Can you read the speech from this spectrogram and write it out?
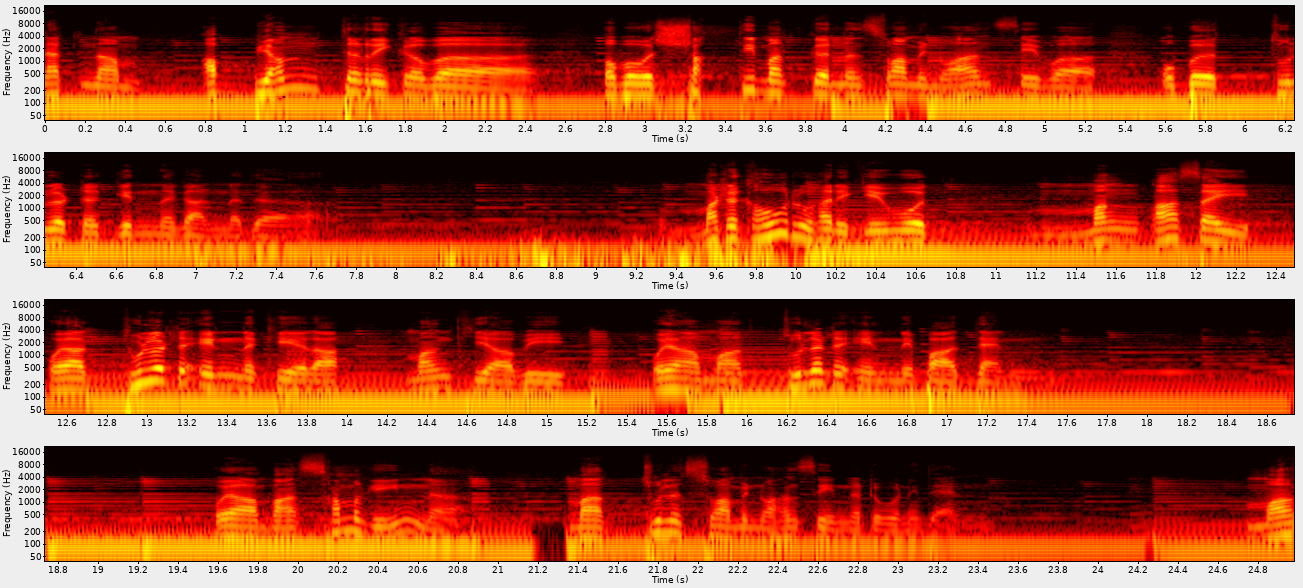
නැත්නම් අභ්‍යන්තරිකව ඔබව ශක්තිමත් කරන ස්වාමීන් වහන්සේව ඔබ තුලට ගෙන්න ගන්නද මට කවුරු හරි කිව්වොත් මං ආසයි ඔයා තුලට එන්න කියලා මං කියාවි ඔයා මා තුලට එන්න එපා දැන් ඔයා මා සමග ඉන්න මා තුළ ස්වාමින් වහන්සේ ඉන්නට ඕනේ දැන්. මා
